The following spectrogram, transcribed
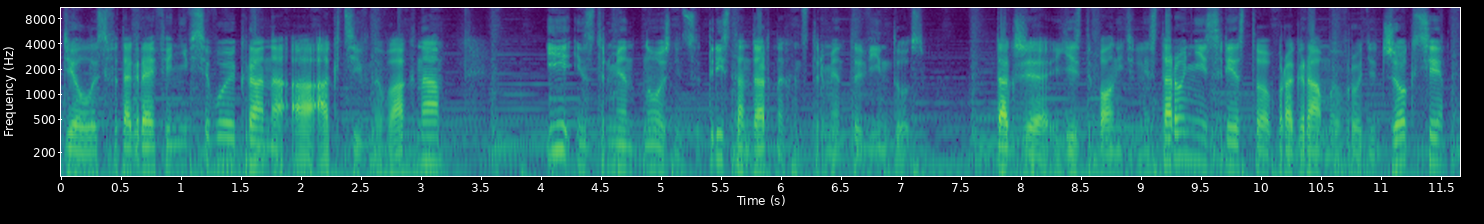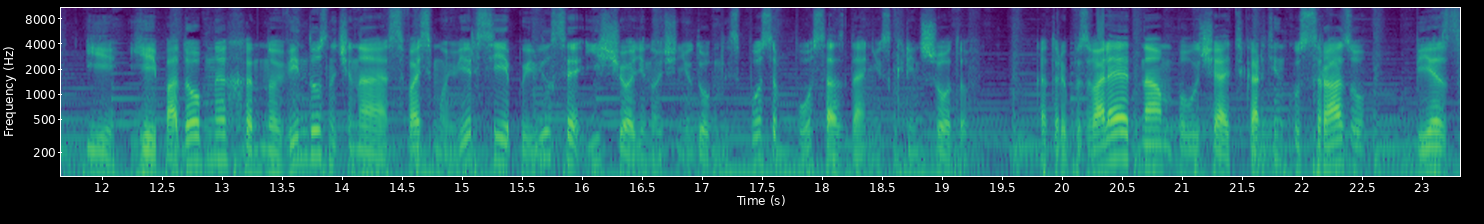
делалась фотография не всего экрана, а активного окна, и инструмент ножницы, три стандартных инструмента Windows. Также есть дополнительные сторонние средства, программы вроде Joxy и ей подобных, но Windows, начиная с восьмой версии, появился еще один очень удобный способ по созданию скриншотов, который позволяет нам получать картинку сразу без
